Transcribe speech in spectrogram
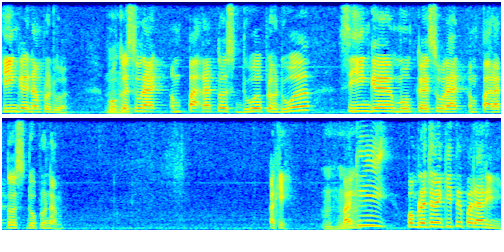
hingga 62. Muka mhm. surat 422 sehingga muka surat 426. Okey. Mm-hmm. Bagi pembelajaran kita pada hari ini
